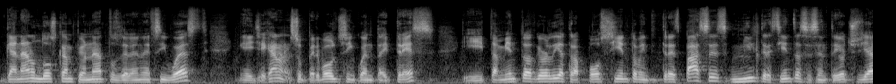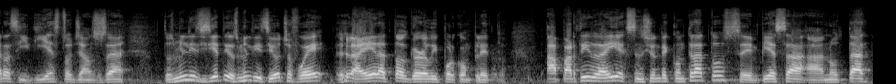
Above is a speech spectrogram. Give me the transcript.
Ganaron dos campeonatos del NFC West, eh, llegaron al Super Bowl 53 y también Todd Gurley atrapó 123 pases, 1368 yardas y 10 touchdowns. O sea, 2017 y 2018 fue la era Todd Gurley por completo. A partir de ahí, extensión de contratos, se empieza a notar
